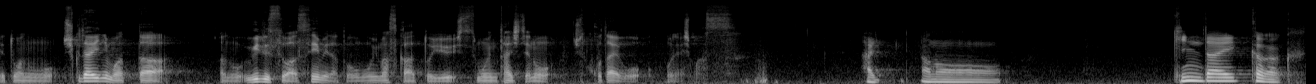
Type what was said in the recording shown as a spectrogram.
えっとあの宿題にもあったあのウイルスは生命だと思いますかという質問に対してのちょっと答えをお願いします。はい。あの近代科学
